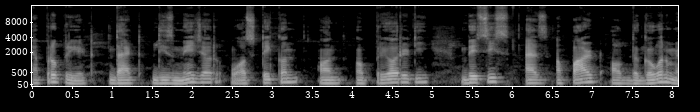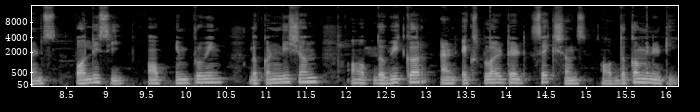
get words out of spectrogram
appropriate that this measure was taken on a priority basis as a part of the government's policy of improving the condition of the weaker and exploited sections of the community.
